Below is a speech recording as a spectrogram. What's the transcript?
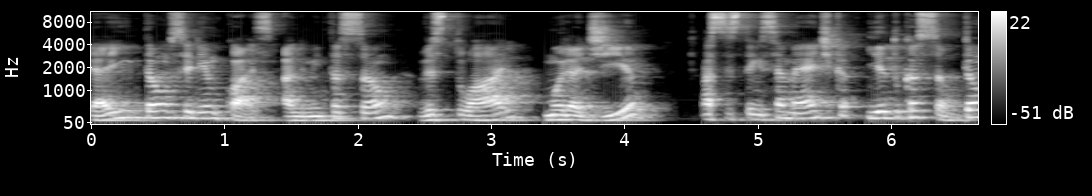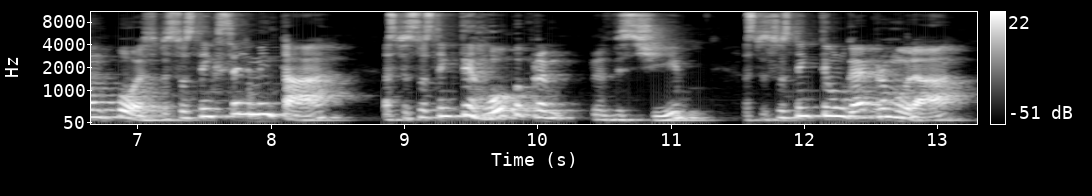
E aí então seriam quais? Alimentação, vestuário, moradia, assistência médica e educação. Então, pô, as pessoas têm que se alimentar, as pessoas têm que ter roupa para vestir, as pessoas têm que ter um lugar para morar,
